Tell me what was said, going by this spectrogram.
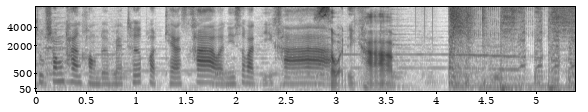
ทุกช่องทางของ The Matter Podcast ค่ะ วันนี้สวัสดีค่ะ สวัสดีครับ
